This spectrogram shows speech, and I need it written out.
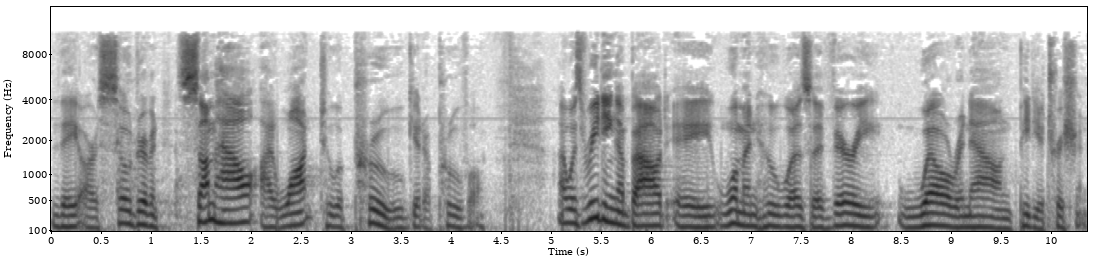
they are so driven. Somehow I want to approve, get approval. I was reading about a woman who was a very well renowned pediatrician.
